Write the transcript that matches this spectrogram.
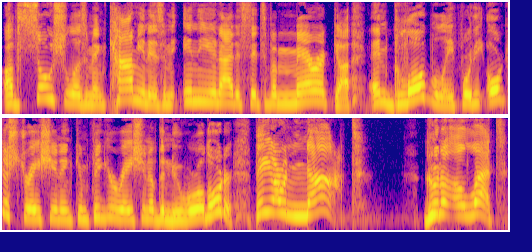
of socialism and communism in the United States of America and globally for the orchestration and configuration of the New World Order. They are not going to elect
